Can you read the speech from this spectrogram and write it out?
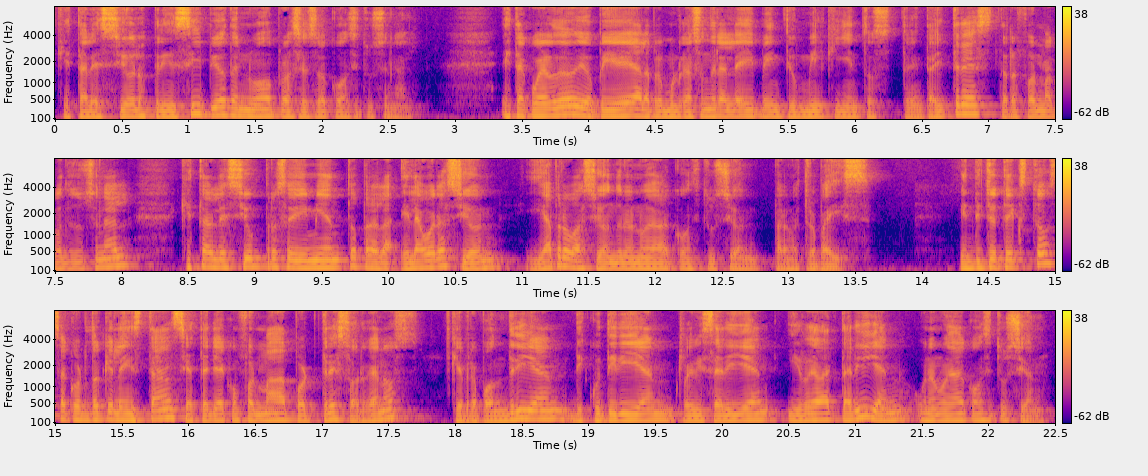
que estableció los principios del nuevo proceso constitucional. Este acuerdo dio pie a la promulgación de la Ley 21.533 de reforma constitucional, que estableció un procedimiento para la elaboración y aprobación de una nueva constitución para nuestro país. En dicho texto se acordó que la instancia estaría conformada por tres órganos que propondrían, discutirían, revisarían y redactarían una nueva constitución,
